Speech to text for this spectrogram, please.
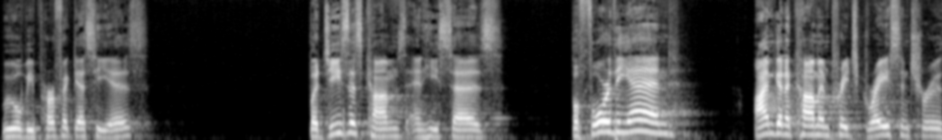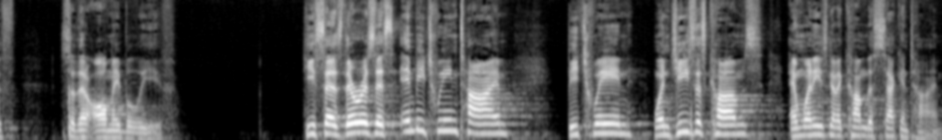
we will be perfect as he is. But Jesus comes and he says, Before the end, I'm going to come and preach grace and truth so that all may believe. He says there is this in between time between when Jesus comes and when he's going to come the second time.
